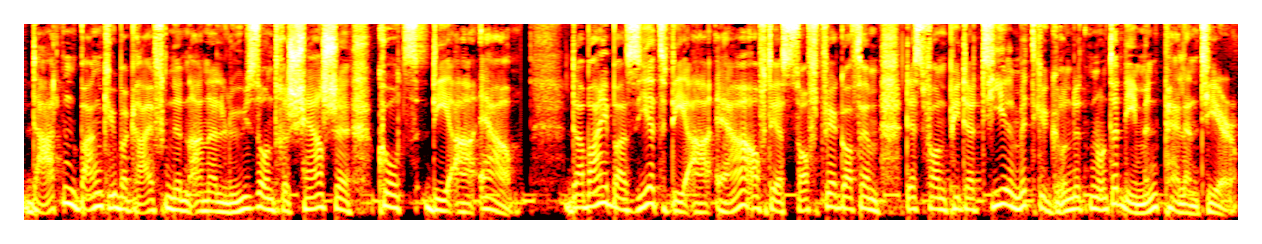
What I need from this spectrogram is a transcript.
datenbankübergreifenden Analyse und Recherche, kurz DAR. Dabei basiert DAR auf der Software Gotham des von Peter Thiel mitgegründeten Unternehmen Palantir.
